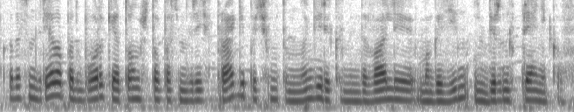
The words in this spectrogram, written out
Когда смотрела подборки о том, что посмотреть в Праге, почему-то многие рекомендовали магазин имбирных пряников.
